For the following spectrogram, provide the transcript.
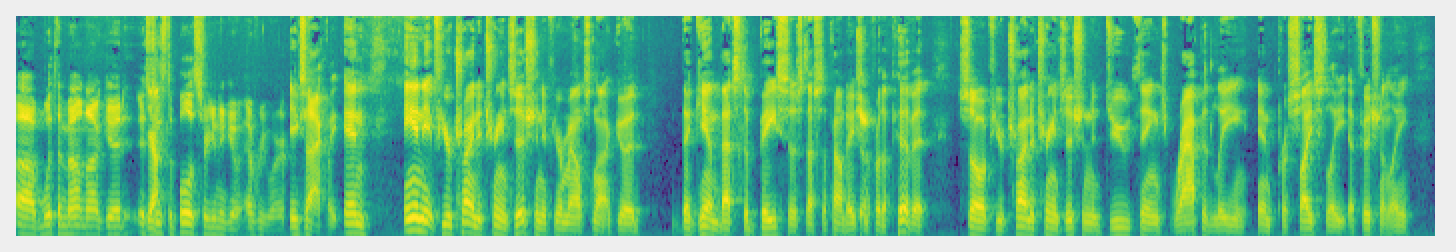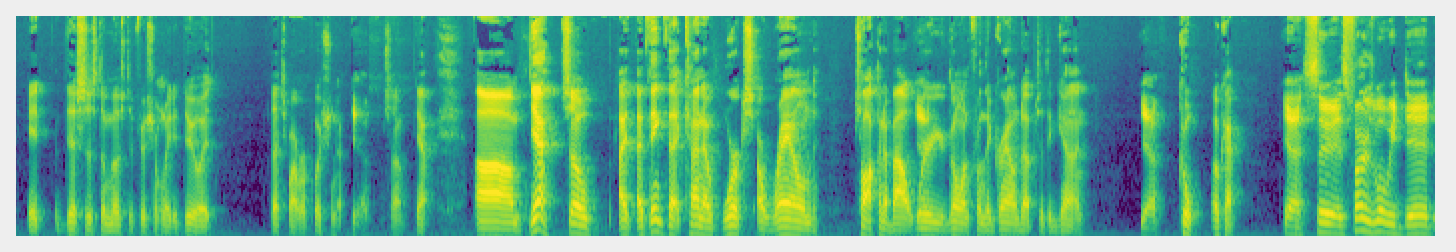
um, with the mount not good. It's Yeah. just the bullets are going to go everywhere. Exactly. And and if you're trying to transition, if your mount's not good, again, that's the basis, that's the foundation Yeah. for the pivot. So if you're trying to transition and do things rapidly and precisely, efficiently, it this is the most efficient way to do it. That's why we're pushing it. Yeah. So yeah, um, yeah. So I, I think that kind of works around talking about where you're going from the ground up to the gun. Yeah. Cool. Okay. Yeah. So as far as what we did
